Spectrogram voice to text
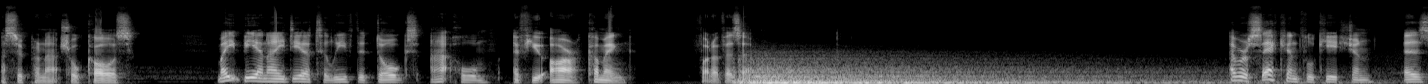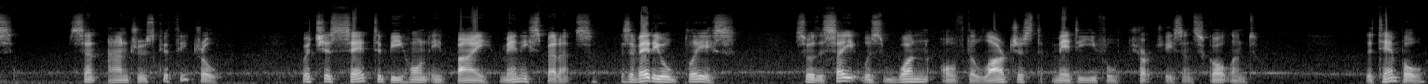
a supernatural cause? Might be an idea to leave the dogs at home if you are coming for a visit. Our second location is St Andrew's Cathedral, which is said to be haunted by many spirits. It's a very old place, so the site was one of the largest medieval churches in Scotland. The temple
